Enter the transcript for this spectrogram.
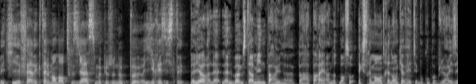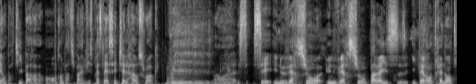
mais qui est fait avec tellement d'enthousiasme que je ne peux y résister. D'ailleurs, la- l'album se termine par une, par pareil, un autre morceau extrêmement entraînant qui avait été beaucoup popularisé en partie par, euh, en grande partie par Elvis Presley, c'est Jailhouse Rock. Oui. Euh, c'est- une version, une version pareil, hyper entraînante.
